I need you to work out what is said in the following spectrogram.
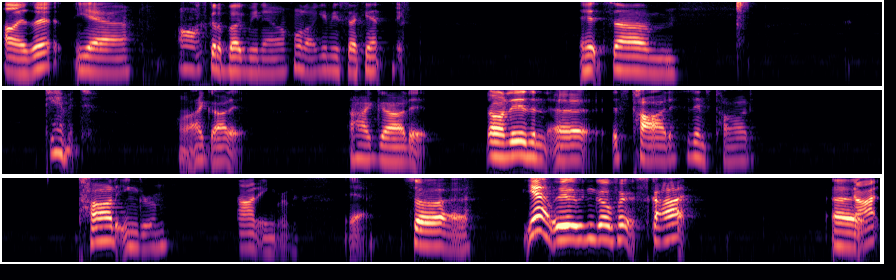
oh, is it? Yeah. Oh, it's gonna bug me now. Hold on, give me a second. It's um. Damn it! Oh, I got it. I got it. Oh, it isn't. Uh, it's Todd. His name's Todd. Todd Ingram. Todd Ingram. Yeah. So, uh, yeah, we we can go for Scott. Uh, Scott.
